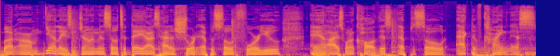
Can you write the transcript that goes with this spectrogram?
But um, yeah, ladies and gentlemen, so today I just had a short episode for you, and I just want to call this episode Act of Kindness.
